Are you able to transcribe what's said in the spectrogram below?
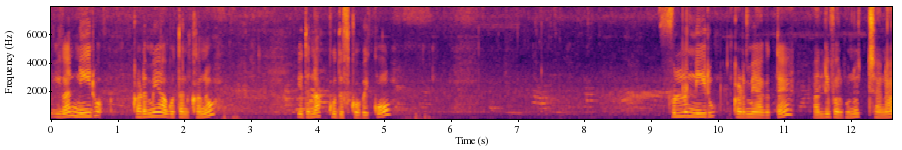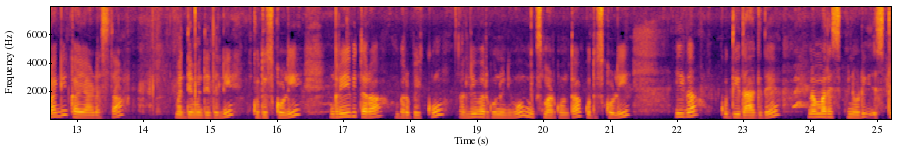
ಈಗ ನೀರು ಕಡಿಮೆ ಆಗೋ ತನಕನೂ ಇದನ್ನು ಕುದಿಸ್ಕೋಬೇಕು. ಫುಲ್ಲು ನೀರು ಕಡಿಮೆ ಆಗುತ್ತೆ. ಅಲ್ಲಿವರೆಗೂ ಚೆನ್ನಾಗಿ ಕೈ ಆಡಿಸ್ತಾ ಮಧ್ಯ ಮಧ್ಯದಲ್ಲಿ ಕುದಿಸ್ಕೊಳ್ಳಿ. ಗ್ರೇವಿ ಥರ ಬರಬೇಕು. ಅಲ್ಲಿವರೆಗೂ ನೀವು ಮಿಕ್ಸ್ ಮಾಡ್ಕೊತ ಕುದಿಸ್ಕೊಳ್ಳಿ. ಈಗ ಕುದ್ದಿದ್ದಾಗಿದೆ ನಮ್ಮ ರೆಸಿಪಿ ನೋಡಿ ಎಷ್ಟು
